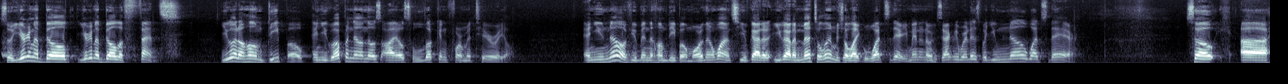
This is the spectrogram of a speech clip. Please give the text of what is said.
So you're going to build you're going to build a fence. You go to Home Depot and you go up and down those aisles looking for material. And you know if you've been to Home Depot more than once, you've got a you got a mental image of like what's there. You may not know exactly where it is, but you know what's there. So, uh,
